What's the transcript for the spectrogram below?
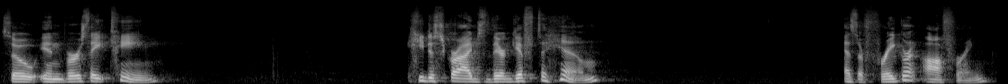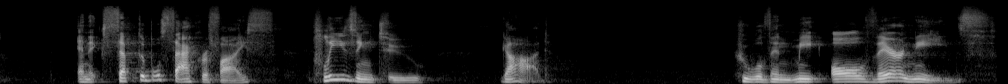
So in verse 18, he describes their gift to him as a fragrant offering, an acceptable sacrifice, pleasing to God who will then meet all their needs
